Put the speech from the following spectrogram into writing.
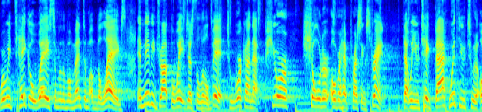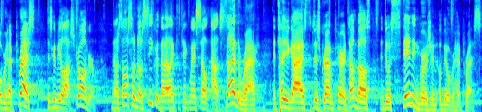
where we take away some of the momentum of the legs and maybe drop the weight just a little bit to work on that pure shoulder overhead pressing strength. That when you take back with you to an overhead press is gonna be a lot stronger. Now, it's also no secret that I like to take myself outside the rack and tell you guys to just grab a pair of dumbbells and do a standing version of the overhead press.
